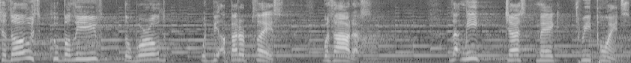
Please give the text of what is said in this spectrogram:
To those who believe the world would be a better place without us, let me just make three points.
